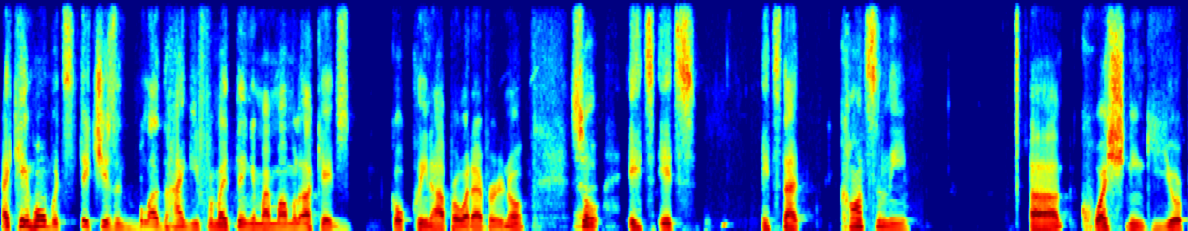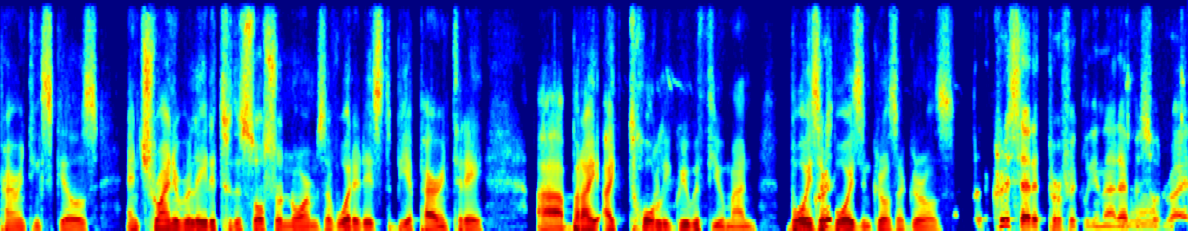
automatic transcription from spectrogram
I came home with stitches and blood hanging from my thing, and my mom, was like, okay, just go clean up or whatever, you know. So it's it's it's that constantly uh questioning your parenting skills and trying to relate it to the social norms of what it is to be a parent today. Uh, but I, I totally agree with you, man. Boys are boys and girls are girls. But Chris said it perfectly in that Yeah. episode, right?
